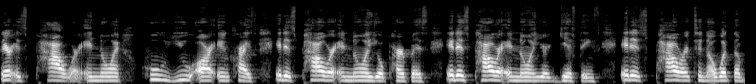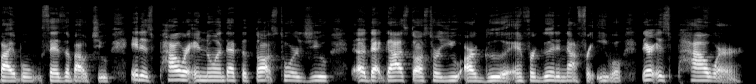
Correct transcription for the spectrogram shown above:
There is power in knowing who you are in Christ. It is power in knowing your purpose. It is power in knowing your giftings. It is power to know what the Bible says about you. It is power in knowing that the thoughts towards you, uh, that God's thoughts toward you are good and for good and not for evil. There is power.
